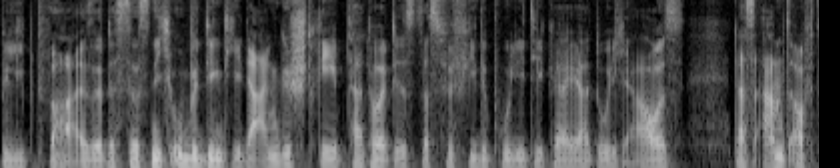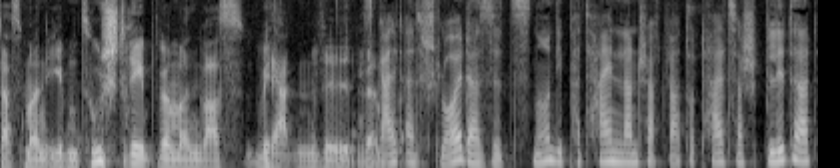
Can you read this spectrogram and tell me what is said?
beliebt war. Also dass das nicht unbedingt jeder angestrebt hat. Heute ist das für viele Politiker ja durchaus das Amt, auf das man eben zustrebt, wenn man was werden will. Es galt als Schleudersitz. Ne? Die Parteienlandschaft war total zersplittert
